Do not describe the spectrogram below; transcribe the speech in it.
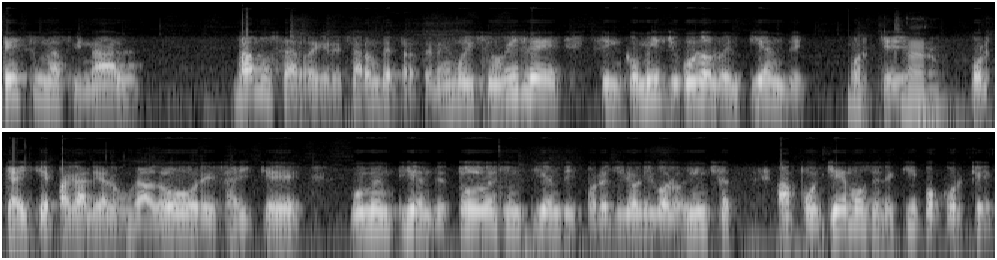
es una final, vamos a regresar donde pertenecemos y subirle 5 mil, uno lo entiende, porque, Claro. porque hay que pagarle a los jugadores, hay que, uno entiende, todo eso entiende, y por eso yo le digo a los hinchas, apoyemos el equipo, porque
